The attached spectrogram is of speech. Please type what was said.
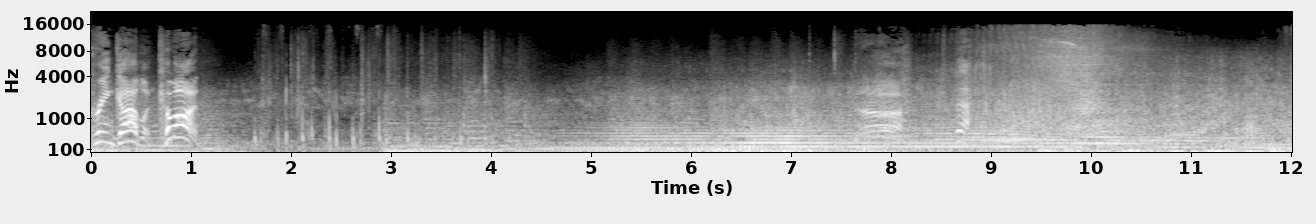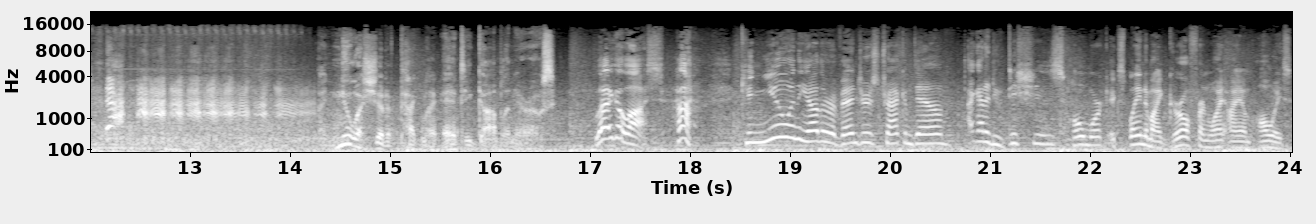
Green Goblin, come on! I knew I should have packed my anti-goblin arrows. Legolas! Ha! Can you and the other Avengers track him down? I gotta do dishes, homework, explain to my girlfriend why I am always,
